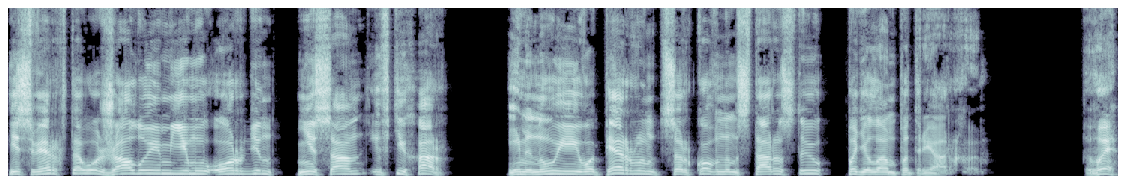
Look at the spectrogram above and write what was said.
и сверх того жалуем ему орден Нисан Ифтихар, именуя его первым церковным старостою по делам патриарха. В.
